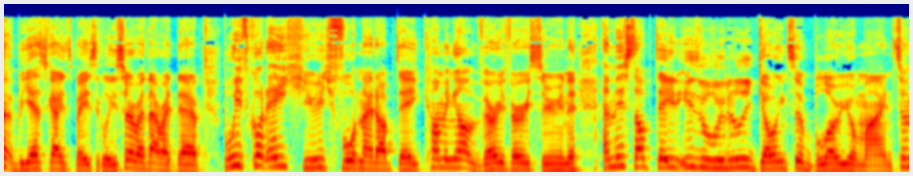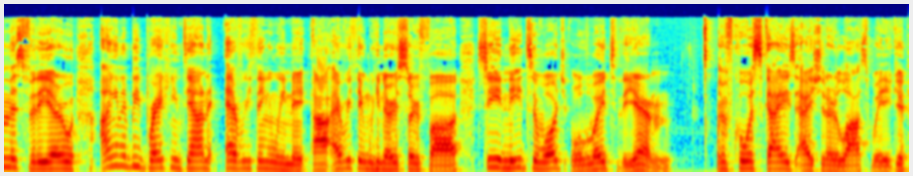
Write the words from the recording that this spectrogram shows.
but yes guys basically sorry about that right there but we've got a huge fortnite update coming up very very soon and this update is literally going to blow your mind so in this video i'm going to be breaking down everything we uh, everything we know so far so you need to watch all the way to the end of course, guys, as you know, last week,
